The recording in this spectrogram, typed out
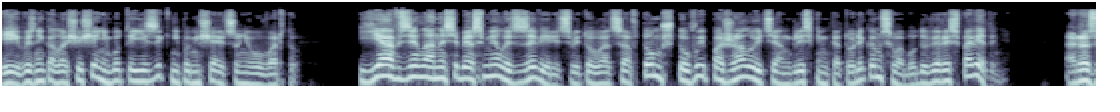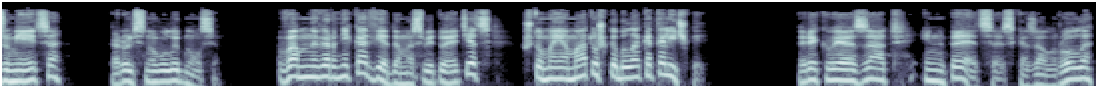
и возникало ощущение, будто язык не помещается у него во рту. «Я взяла на себя смелость заверить святого отца в том, что вы пожалуете английским католикам свободу вероисповедания». «Разумеется», — король снова улыбнулся. «Вам наверняка ведомо, святой отец, что моя матушка была католичкой. «Реквиазат in pece», — сказал Ролла.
